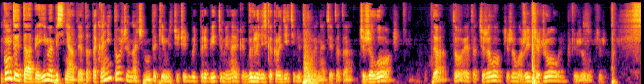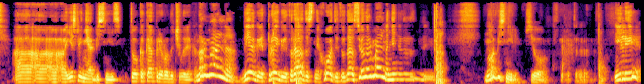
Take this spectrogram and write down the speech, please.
каком-то этапе им объяснят это. Так они тоже начнут такими чуть-чуть быть прибитыми, знаете, выглядеть как родители. Такой, знаете, это, это тяжело. Да, то это тяжело, тяжело. Жизнь тяжелая, тяжело, тяжело. А, а, а, а если не объяснить, то какая природа человека? Нормально. Бегает, прыгает, радостный, ходит туда. Все нормально. Не, не, ну, объяснили. Все. Это... Или э,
